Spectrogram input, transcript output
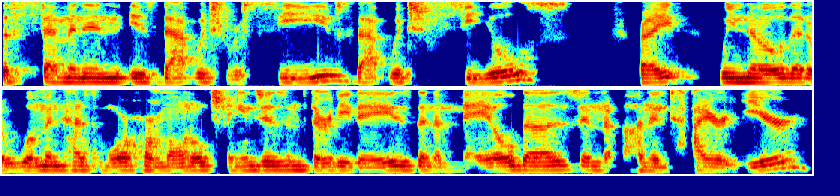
The feminine is that which receives, that which feels, right? We know that a woman has more hormonal changes in 30 days than a male does in an entire year.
